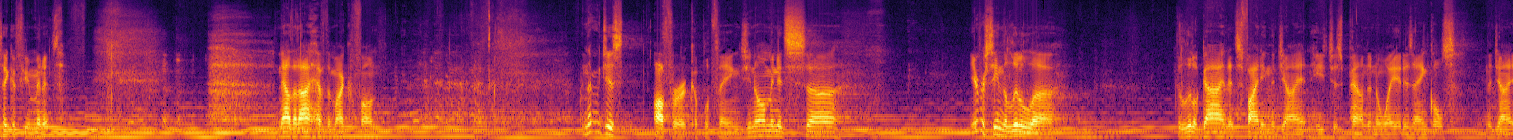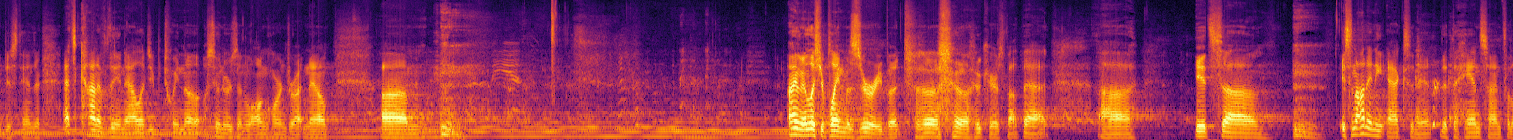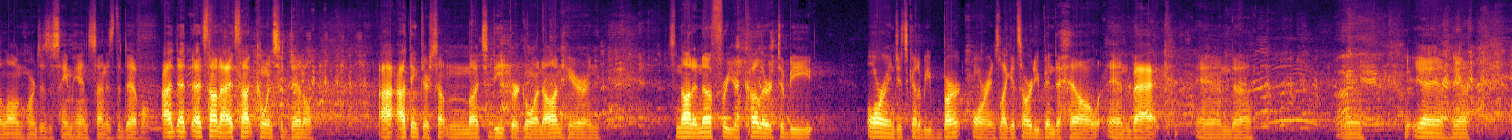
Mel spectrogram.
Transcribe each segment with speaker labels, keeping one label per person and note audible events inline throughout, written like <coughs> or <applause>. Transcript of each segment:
Speaker 1: take a few minutes. Now that I have the microphone, let me just offer a couple of things. You know, I mean, it's. Uh, you ever seen the little, uh, the little guy that's fighting the giant, and he's just pounding away at his ankles? And the giant just stands there. That's kind of the analogy between the Sooners and Longhorns right now. Um, <clears throat> I mean, unless you're playing Missouri, but <laughs> uh, who cares about that? Uh, it's, uh, <clears throat> it's not any accident that the hand sign for the Longhorns is the same hand sign as the devil. I, that, that's, not, that's not coincidental. I, I think there's something much deeper going on here, and it's not enough for your color to be orange. It's got to be burnt orange, like it's already been to hell and back. And uh, yeah, yeah, yeah.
